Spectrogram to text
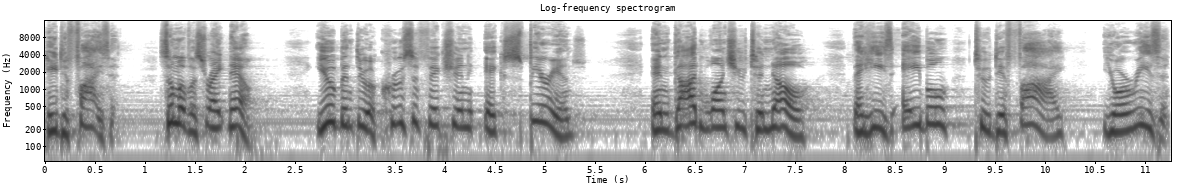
He defies it. Some of us right now, you've been through a crucifixion experience, and God wants you to know that He's able to defy your reason.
